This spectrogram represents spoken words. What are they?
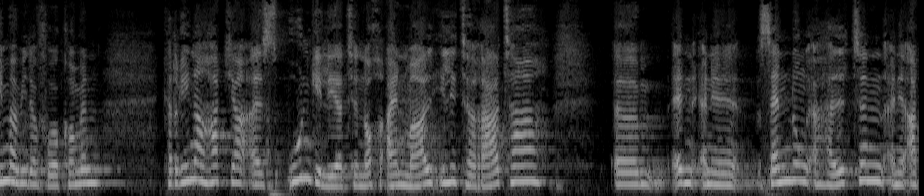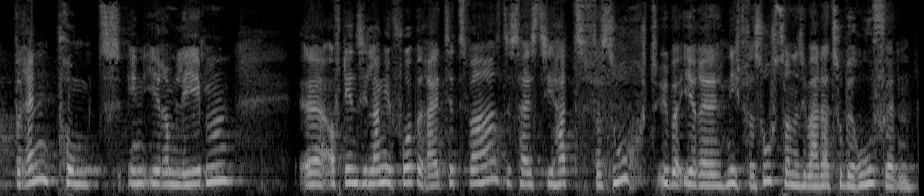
immer wieder vorkommen. Katharina hat ja als Ungelehrte noch einmal illiterata ähm, eine Sendung erhalten, eine Art Brennpunkt in ihrem Leben, äh, auf den sie lange vorbereitet war. Das heißt, sie hat versucht, über ihre, nicht versucht, sondern sie war dazu berufen,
